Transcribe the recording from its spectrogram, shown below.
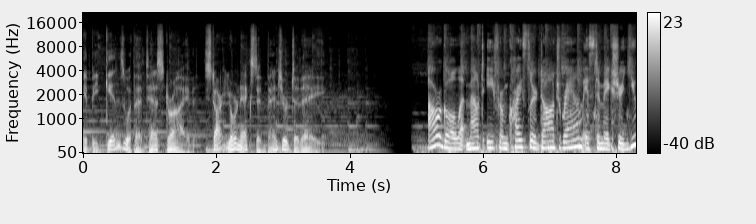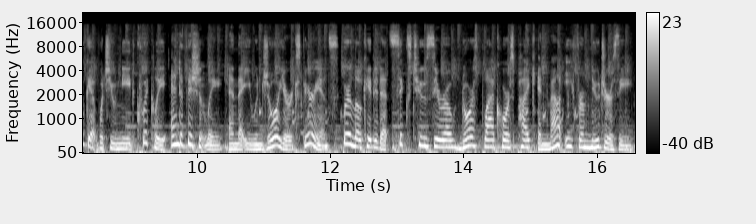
it begins with a test drive. Start your next adventure today. Our goal at Mount Ephraim Chrysler Dodge Ram is to make sure you get what you need quickly and efficiently and that you enjoy your experience. We're located at 620 North Black Horse Pike in Mount Ephraim, New Jersey.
